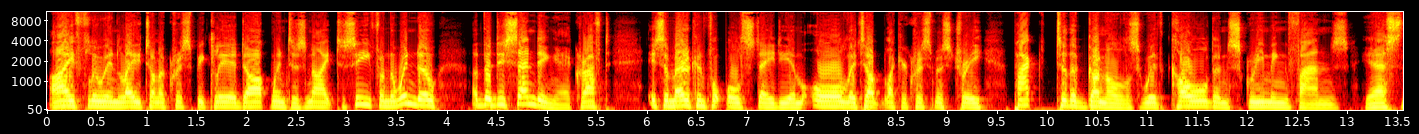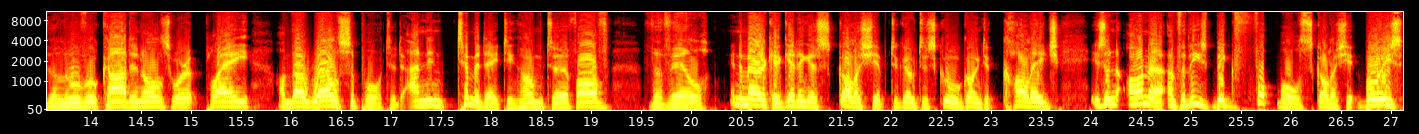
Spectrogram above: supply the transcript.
I flew in late on a crispy, clear, dark winter's night to see from the window of the descending aircraft its American football stadium all lit up like a Christmas tree, packed to the gunnels with cold and screaming fans. Yes, the Louisville Cardinals were at play on their well supported and intimidating home turf of the Ville. In America, getting a scholarship to go to school, going to college, is an honour, and for these big football scholarship boys,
